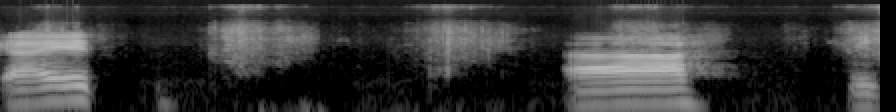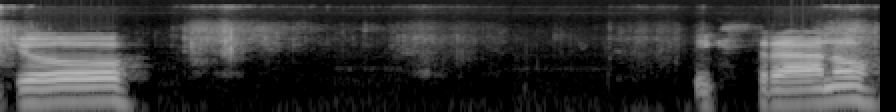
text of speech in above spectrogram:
Kahit ah medyo extra ano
